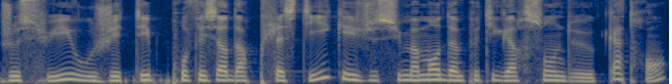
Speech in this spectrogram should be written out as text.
Je suis ou j'étais professeur d'art plastique et je suis maman d'un petit garçon de 4 ans.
